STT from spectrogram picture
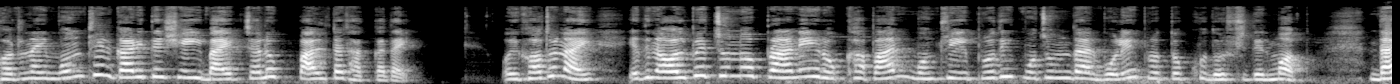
ঘটনায় মন্ত্রীর গাড়িতে সেই বাইক চালক পাল্টা ধাক্কা দেয়। ওই ঘটনায় এদিন অল্পের জন্য প্রাণে রক্ষা পান মন্ত্রী প্রদীপ মজুমদার বলে প্রত্যক্ষদর্শীদের মত। দ্য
